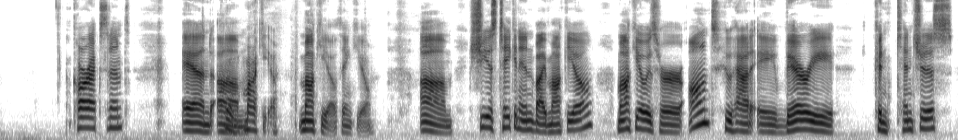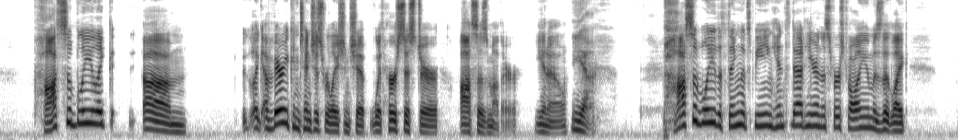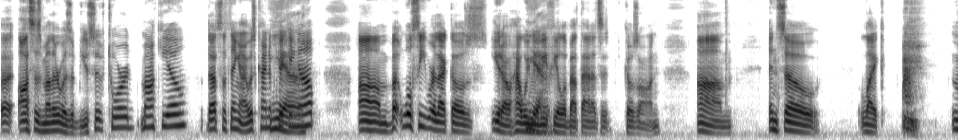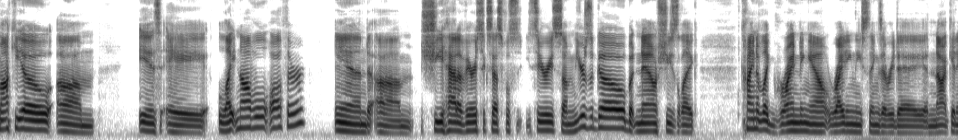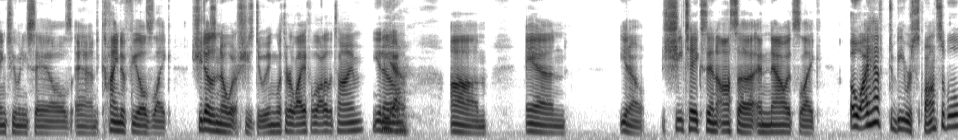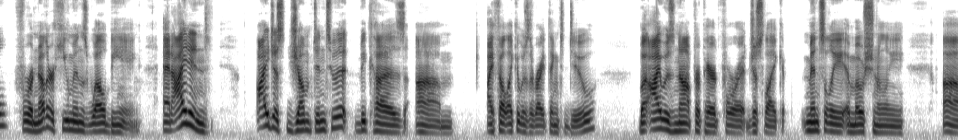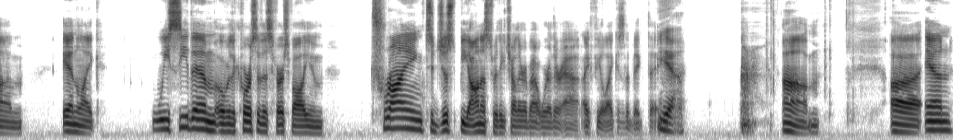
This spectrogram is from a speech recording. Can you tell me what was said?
car accident, and um, Makio. Makio, thank you. Um, she is taken in by Makio. Makio is her aunt who had a very contentious, possibly like um like a very contentious relationship with her sister Asa's mother, you know. Yeah. Possibly the thing that's being hinted at here in this first volume is that like uh, Asa's mother was abusive toward Makio. That's the thing I was kind of picking up. Um, but we'll see where that goes, you know, how we maybe feel about that as it goes on. Um, and so like Makio um is a light novel author and um she had a very successful s- series some years ago but now she's like kind of like grinding out writing these things every day and not getting too many sales and kind of feels like she doesn't know what she's doing with her life a lot of the time you know Yeah. um and you know she takes in asa and now it's like oh i have to be responsible for another human's well-being and i didn't i just jumped into it because um i felt like it was the right thing to do but i was not prepared for it just like mentally emotionally um and like we see them over the course of this first volume trying to just be honest with each other about where they're at i feel like is the big thing Yeah. um uh and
